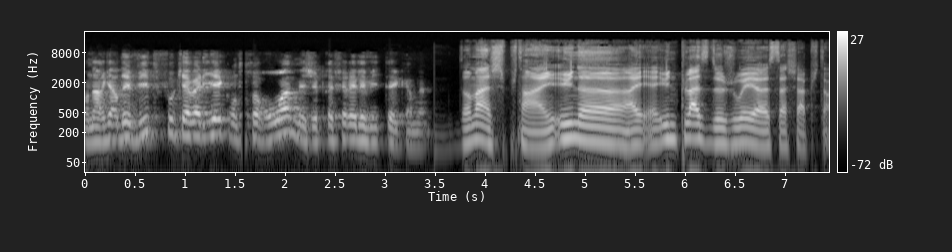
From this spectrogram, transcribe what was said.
on a regardé vite fou cavalier contre roi, mais j'ai préféré l'éviter quand même. Dommage, putain, une, euh, une place de jouer euh, Sacha, putain.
